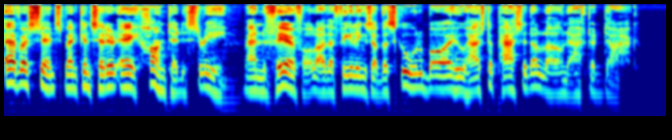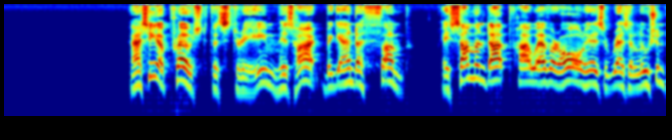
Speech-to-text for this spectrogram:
ever since been considered a haunted stream, and fearful are the feelings of the schoolboy who has to pass it alone after dark. As he approached the stream his heart began to thump. He summoned up, however, all his resolution,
